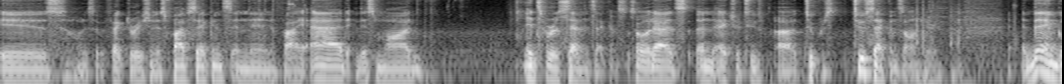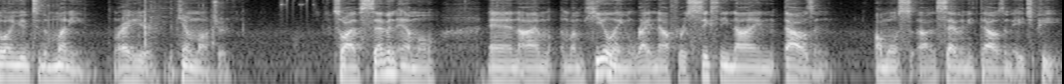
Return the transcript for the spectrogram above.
is, what is it? Effect duration is five seconds. And then if I add this mod, it's for seven seconds. So it adds an extra two, uh, two, two seconds on here. And then going into the money right here, the chem launcher. So I have seven ammo and I'm, I'm healing right now for 69,000, almost uh, 70,000 HP.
